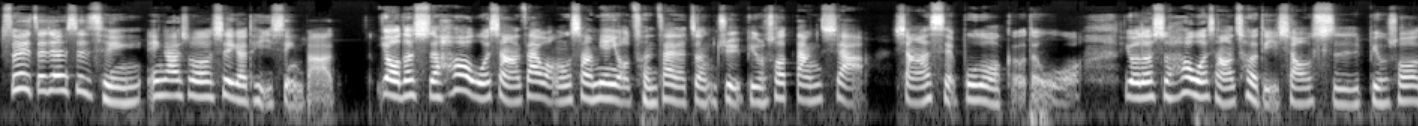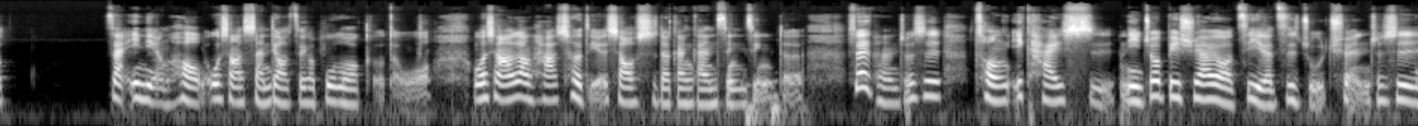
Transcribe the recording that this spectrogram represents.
所以这件事情应该说是一个提醒吧。有的时候，我想要在网络上面有存在的证据，比如说当下想要写部落格的我；有的时候，我想要彻底消失，比如说在一年后，我想要删掉这个部落格的我，我想要让它彻底的消失的干干净净的。所以，可能就是从一开始，你就必须要有自己的自主权，就是。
